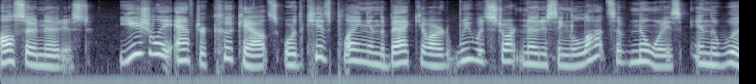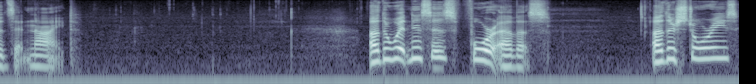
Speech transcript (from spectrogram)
also noticed. Usually after cookouts or the kids playing in the backyard, we would start noticing lots of noise in the woods at night. Other witnesses, four of us. Other stories,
